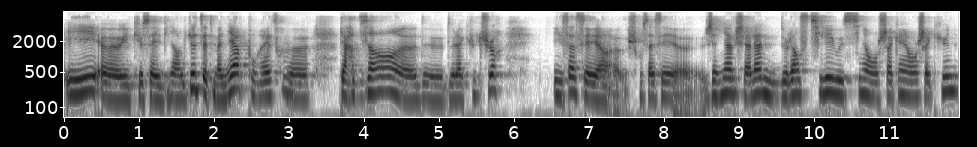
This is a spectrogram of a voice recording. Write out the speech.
et, et, que ça ait bien lieu de cette manière pour être mm. gardien de, de, la culture. Et ça, c'est, je trouve ça assez génial chez Alan de l'instiller aussi en chacun et en chacune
